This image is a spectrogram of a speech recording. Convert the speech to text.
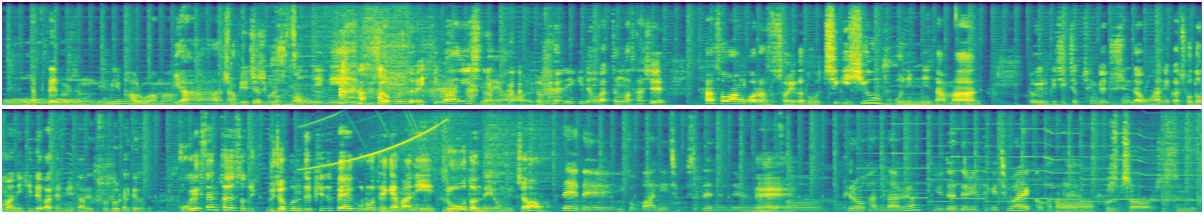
오. 낙대 불주먹님이 오. 바로 아마 야, 준비해 주실 것 같습니다. 불주먹님이 유저분들의 희망이시네요. 이런 편의 기능 같은 건 사실 사소한 거라서 저희가 놓치기 쉬운 부분입니다만 또 이렇게 직접 챙겨주신다고 하니까 저도 많이 기대가 됩니다. 네, 저도 기대가 됩니다. 고객센터에서도 유저분들 피드백으로 되게 많이 들어오던 내용이죠. 네네 이거 많이 접수되는 네. 내용이라서 들어간다면 유저들이 되게 좋아할 것 같아요. 어, 그렇죠. 좋습니다.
